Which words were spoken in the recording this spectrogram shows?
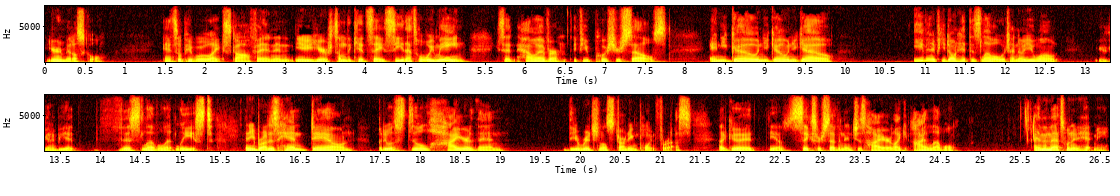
You're in middle school. And so people were like scoffing, and you hear some of the kids say, See, that's what we mean. He said, however, if you push yourselves and you go and you go and you go, even if you don't hit this level, which I know you won't, you're going to be at this level at least. And he brought his hand down, but it was still higher than the original starting point for us, a good, you know, six or seven inches higher, like eye level. And then that's when it hit me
